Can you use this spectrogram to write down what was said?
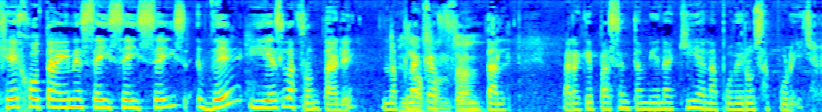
GJN 666D y es la frontal, ¿eh? La Es la placa frontal. frontal. Para que pasen también aquí a la poderosa por ella.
